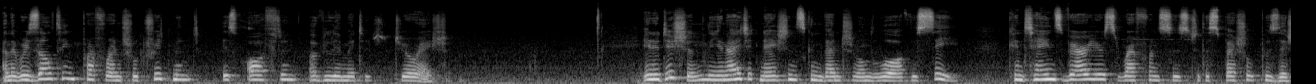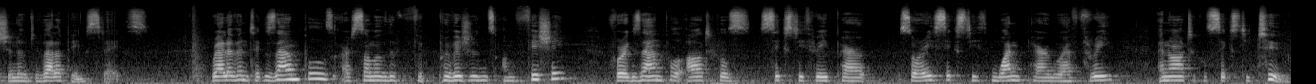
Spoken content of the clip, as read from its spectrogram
and the resulting preferential treatment is often of limited duration. In addition, the United Nations Convention on the Law of the Sea contains various references to the special position of developing states. Relevant examples are some of the provisions on fishing, for example, Articles 63 par- sorry, 61 paragraph 3 and Article 62.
